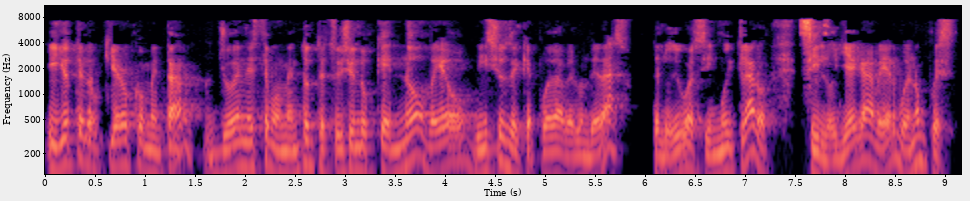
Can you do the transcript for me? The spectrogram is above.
y yo te lo quiero comentar. Yo en este momento te estoy diciendo que no veo vicios de que pueda haber un dedazo. Te lo digo así muy claro. Si lo llega a ver, bueno, pues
